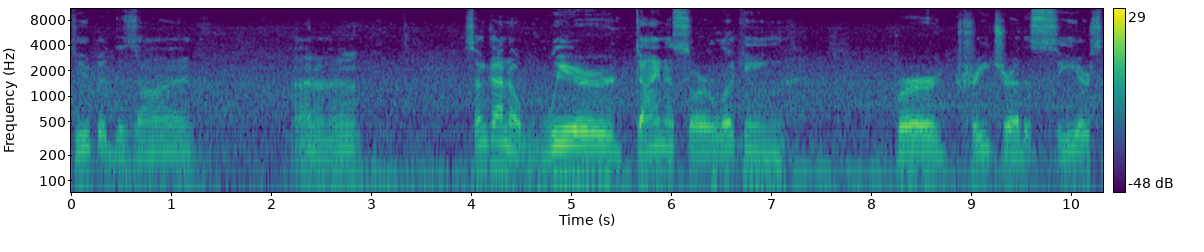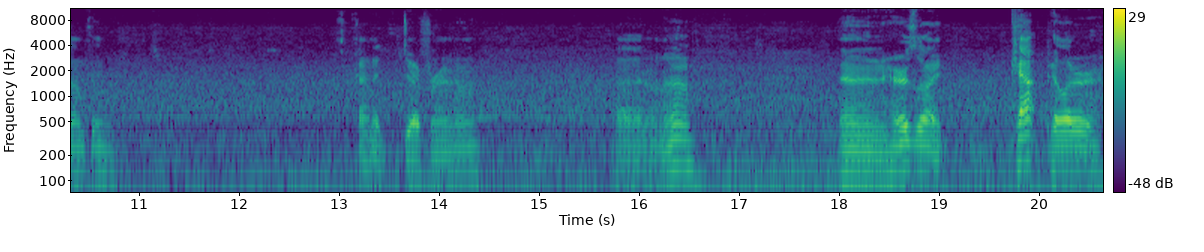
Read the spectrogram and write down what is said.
stupid design. I don't know. Some kind of weird dinosaur looking bird creature of the sea or something. It's kind of different, huh? I don't know. And here's like cat pillar.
